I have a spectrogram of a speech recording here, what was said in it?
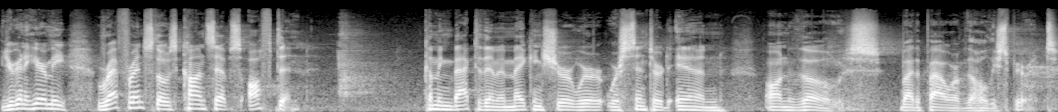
You're going to hear me reference those concepts often, coming back to them and making sure we're, we're centered in on those by the power of the Holy Spirit.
